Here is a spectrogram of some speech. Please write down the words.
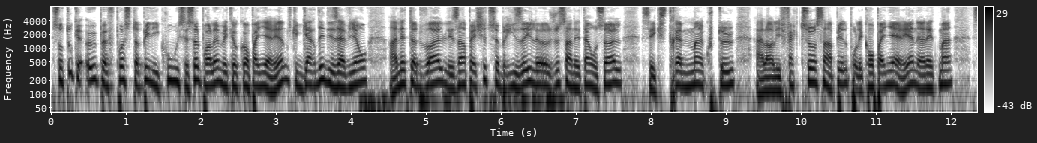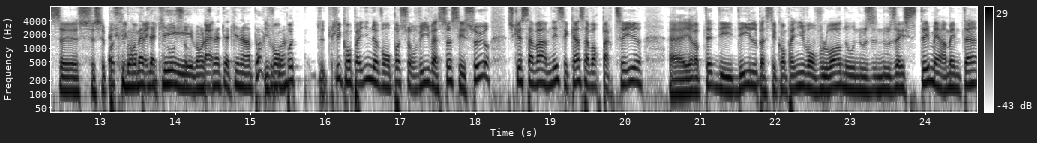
Surtout que eux peuvent pas stopper les coûts. C'est ça le problème avec les compagnies aériennes, parce que garder des avions en état de vol, les empêcher de se briser là, juste en étant au sol, c'est extrêmement coûteux. Alors les factures s'empilent pour les compagnies aériennes. Et honnêtement, c'est pas Est-ce toutes qu'ils les vont mettre la clé, vont sur- ils vont Ben, mettre la clé dans la porte? ils vont pas, toutes les compagnies ne vont pas survivre à ça, c'est sûr. Ce que ça va amener, c'est quand ça va repartir, euh, il y aura peut-être des deals parce que les compagnies vont vouloir nous, nous, nous inciter, mais en même temps,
